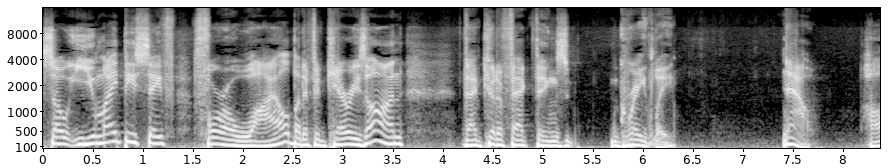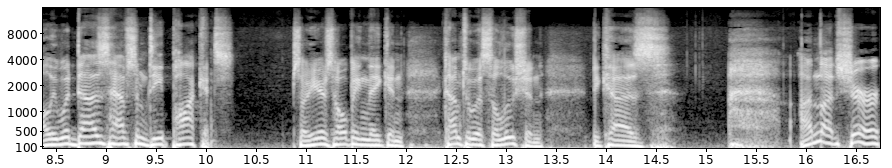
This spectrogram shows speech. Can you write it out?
So you might be safe for a while, but if it carries on, that could affect things greatly. Now, Hollywood does have some deep pockets. So here's hoping they can come to a solution because I'm not sure.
